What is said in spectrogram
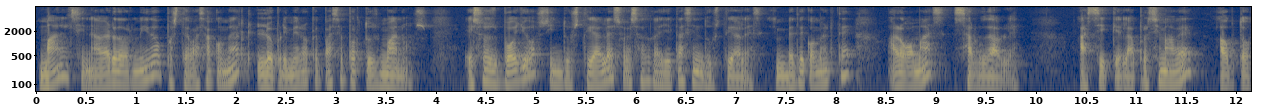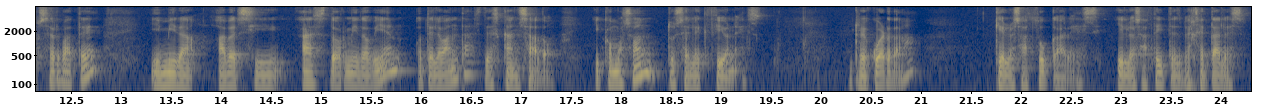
mal, sin haber dormido, pues te vas a comer lo primero que pase por tus manos. Esos bollos industriales o esas galletas industriales, en vez de comerte algo más saludable. Así que la próxima vez autoobsérvate y mira a ver si has dormido bien o te levantas descansado y cómo son tus elecciones. Recuerda que los azúcares y los aceites vegetales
